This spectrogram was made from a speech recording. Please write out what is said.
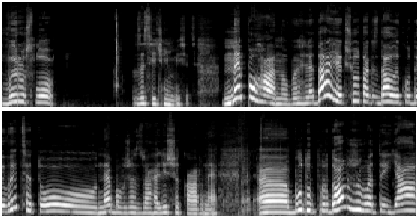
виросло за січень місяць. Непогано виглядає, якщо так здалеку дивитися, то небо вже взагалі шикарне. Е, буду продовжувати. Я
